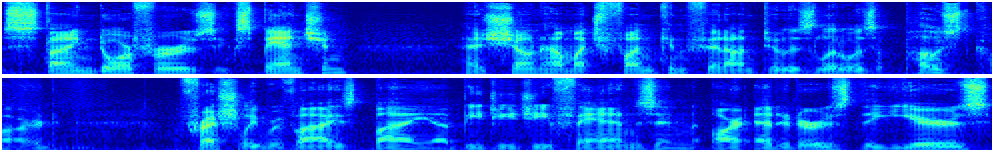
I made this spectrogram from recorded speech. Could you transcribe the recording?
Steindorfer's expansion has shown how much fun can fit onto as little as a postcard. Freshly revised by uh, BGG fans and our editors, the years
